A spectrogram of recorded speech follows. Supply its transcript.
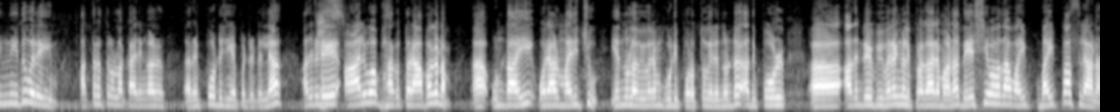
ഇന്ന് ഇതുവരെയും അത്തരത്തിലുള്ള കാര്യങ്ങൾ റിപ്പോർട്ട് ചെയ്യപ്പെട്ടിട്ടില്ല. അതിനിടെ ആലുവ ഭാഗത്തൊരു അപകടം ഉണ്ടായി. ഒരാൾ മരിച്ചു എന്നുള്ള വിവരം കൂടി പുറത്തു വരുന്നുണ്ട്. അതിപ്പോൾ അതിന്റെ വിവരങ്ങൾ ഇപ്രകാരമാണ്. ദേശീയപാത ബൈപ്പാസിലാണ്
